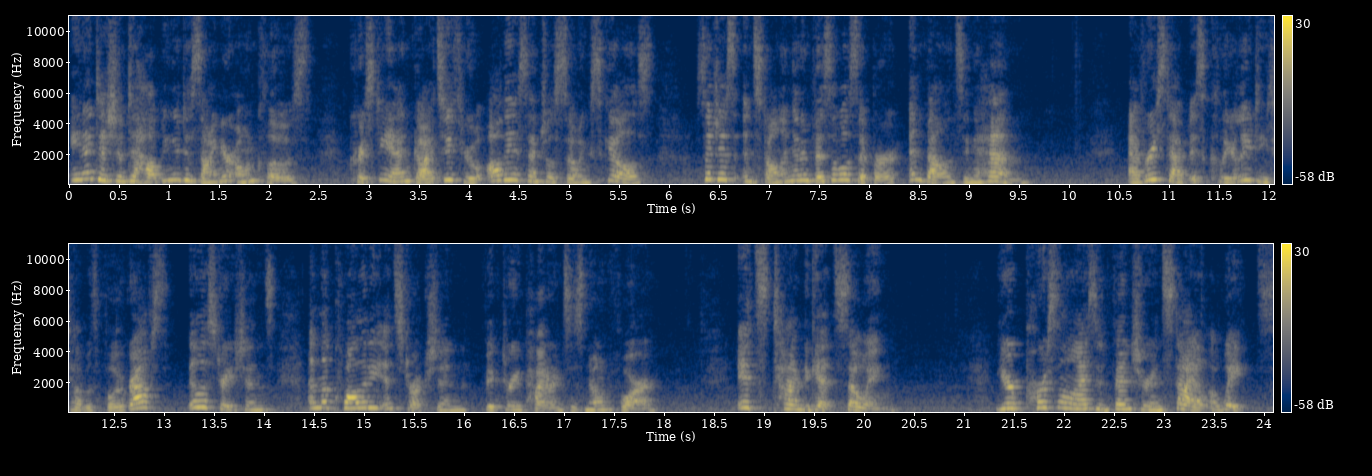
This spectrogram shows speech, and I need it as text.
In addition to helping you design your own clothes, Kristiann guides you through all the essential sewing skills, such as installing an invisible zipper and balancing a hem. Every step is clearly detailed with photographs, illustrations, and the quality instruction Victory Patterns is known for. It's time to get sewing. Your personalized adventure in style awaits.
